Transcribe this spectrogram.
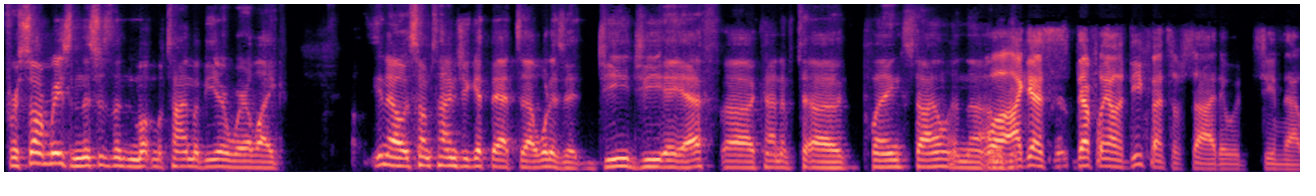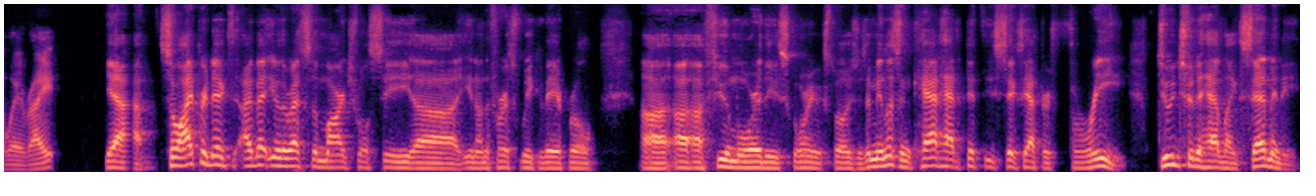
For some reason, this is the time of year where like you know, sometimes you get that uh, what is it, GGAF uh, kind of uh, playing style. And well, I guess definitely on the defensive side, it would seem that way, right? Yeah. So I predict. I bet you the rest of March we'll see. Uh, you know, the first week of April, uh, a, a few more of these scoring explosions. I mean, listen, KAT had 56 after three. Dude should have had like 70.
